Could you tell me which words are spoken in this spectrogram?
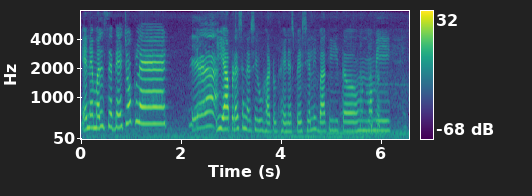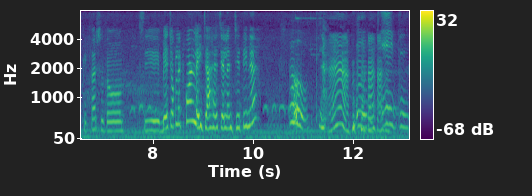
એને મળશે બે ચોકલેટ. એ આપણે છે ને સીવું હાટું થઈને સ્પેશિયલી બાકી તો હું મમ્મી કે કરશું તો બે ચોકલેટ કોણ લઈ જાહે ચેલેન્જ જીતીને? હા.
